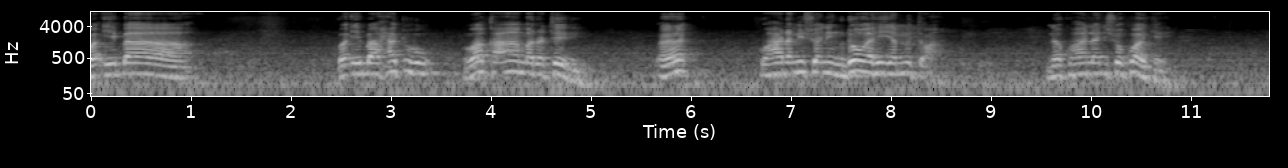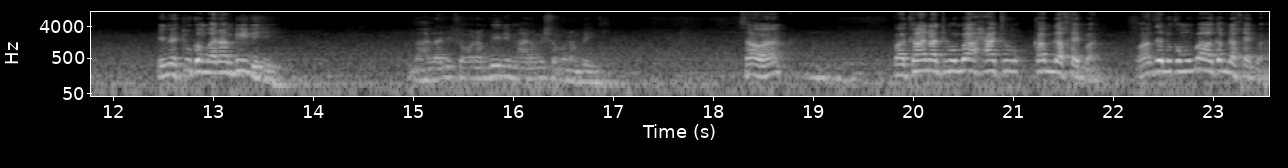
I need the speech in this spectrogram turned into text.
wa iba wa ibahatuhu waqa'a maratayn. Eh? Kuharamishwa ni ndoa hii ya mut'a na kuhalalishwa kwake imetuka mara mbili hii mahalalishwa mara mbili maharamishwa mara mbili sawa fakanat mubahatu qabla khaybar waanza ilikuwa mubaha kabla khaybar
